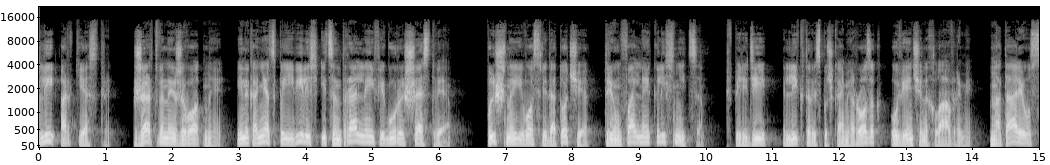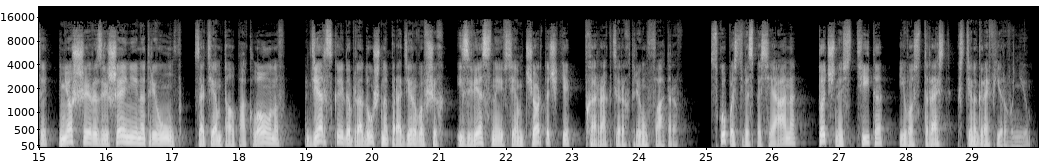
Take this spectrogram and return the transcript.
шли оркестры, жертвенные животные, и, наконец, появились и центральные фигуры шествия. Пышное его средоточие – триумфальная колесница. Впереди ликторы с пучками розок, увенчанных лаврами, нотариусы, несшие разрешение на триумф, затем толпа клоунов, дерзко и добродушно пародировавших известные всем черточки в характерах триумфаторов. Скупость Веспасиана, точность Тита, его страсть к стенографированию.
